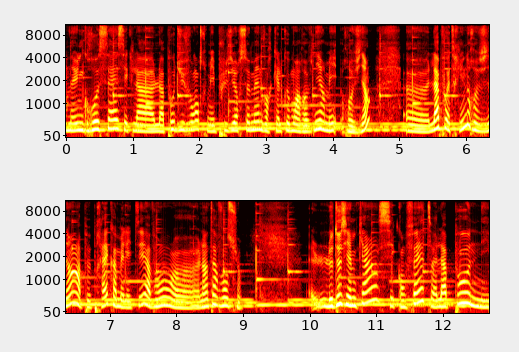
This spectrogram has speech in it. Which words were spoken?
on a une grossesse et que la, peau du ventre met plusieurs semaines, voire quelques mois à revenir, mais revient. Euh, la poitrine revient à peu près comme elle était avant l'intervention. Le deuxième cas, c'est qu'en fait, la peau n'est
